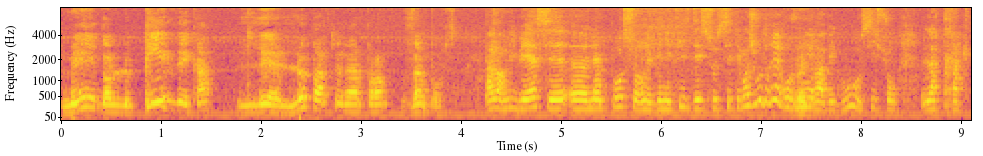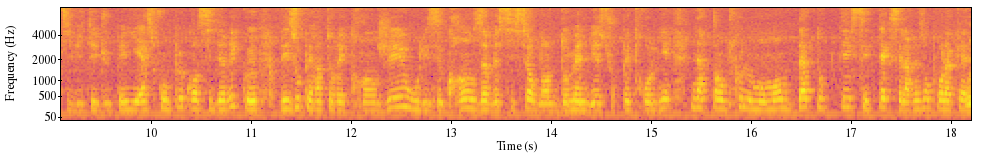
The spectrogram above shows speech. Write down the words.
Mais dans le pire des cas, le partenaire prend 20%. Alors l'IBS, c'est euh, l'impôt sur les bénéfices des sociétés. Moi, je voudrais revenir avec vous aussi sur l'attractivité du pays. Est-ce qu'on peut considérer que les opérateurs étrangers ou les grands investisseurs dans le domaine, bien sûr, pétrolier, n'attendent que le moment d'adopter ces textes? C'est la raison pour laquelle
